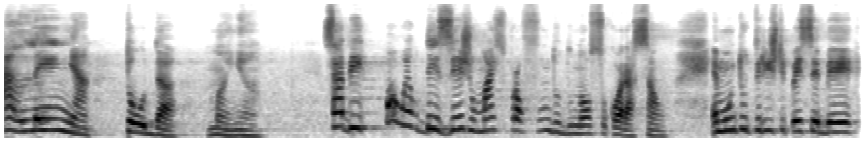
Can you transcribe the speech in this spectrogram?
A lenha toda manhã. Sabe qual é o desejo mais profundo do nosso coração? É muito triste perceber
